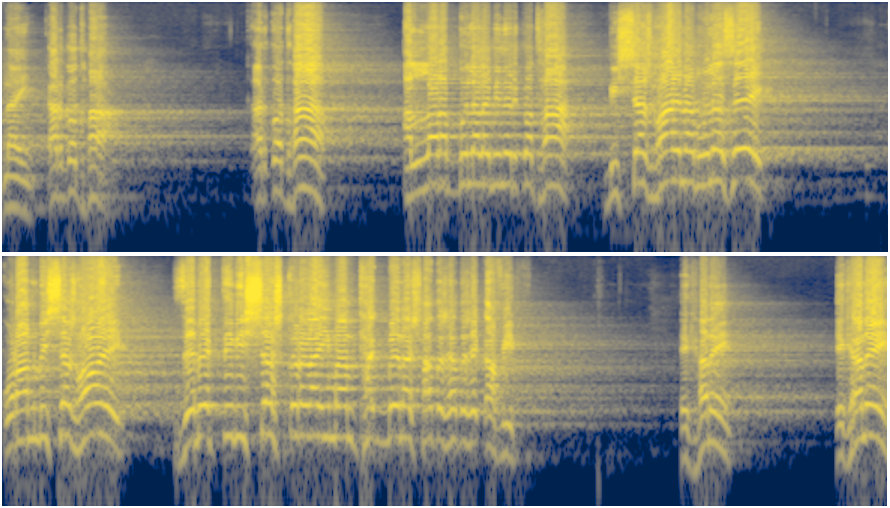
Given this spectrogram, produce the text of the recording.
নাই। কার কথা? কার কথা? আল্লাহ রাব্বুল আলমিনের কথা। বিশ্বাস হয় না ভুল আছে? কোরআন বিশ্বাস হয়? যে ব্যক্তি বিশ্বাস করে না ইমান থাকবে না, সাথে সাথে সে কাফির। এখানে এখানে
